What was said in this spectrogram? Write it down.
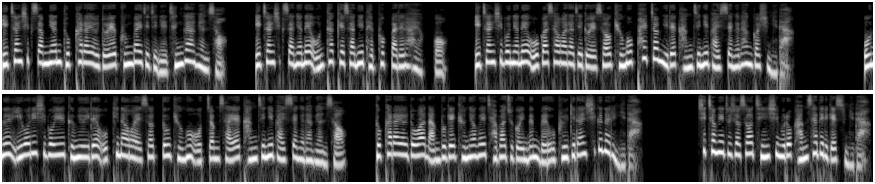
2013년 도카라 열도의 군발 지진이 증가하면서 2014년에 온타케산이 대폭발을 하였고 2015년에 오가사와라 제도에서 규모 8.1의 강진이 발생을 한 것입니다. 오늘 2월 25일 금요일에 오키나와에서 또 규모 5.4의 강진이 발생을 하면서 도카라 열도와 남북의 균형을 잡아주고 있는 매우 불길한 시그널입니다. 시청해주셔서 진심으로 감사드리겠습니다.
